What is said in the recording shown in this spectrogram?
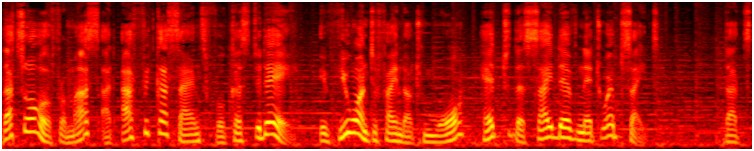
That's all from us at Africa Science Focus today. If you want to find out more, head to the SciDevNet website. That's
